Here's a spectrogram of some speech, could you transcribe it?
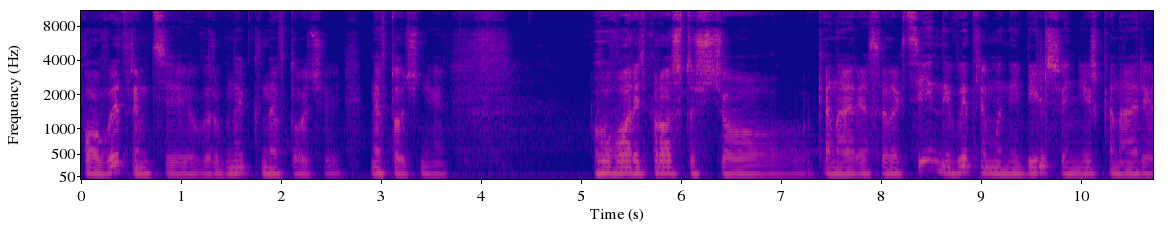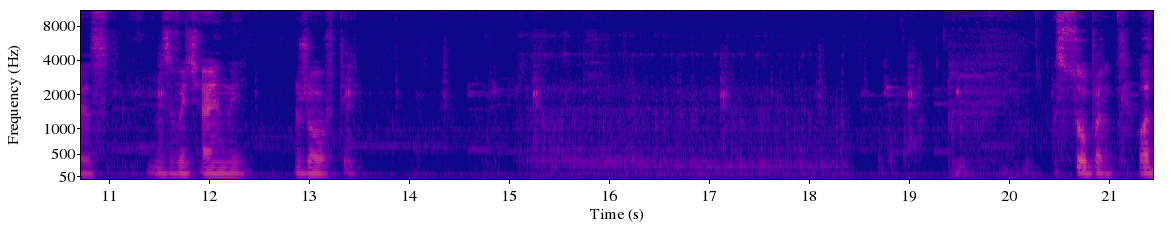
по витримці виробник не вточує, не вточнює. Говорить просто, що Канарія селекційний витриманий більше, ніж Канарія з- звичайний жовтий. Супер. Од,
